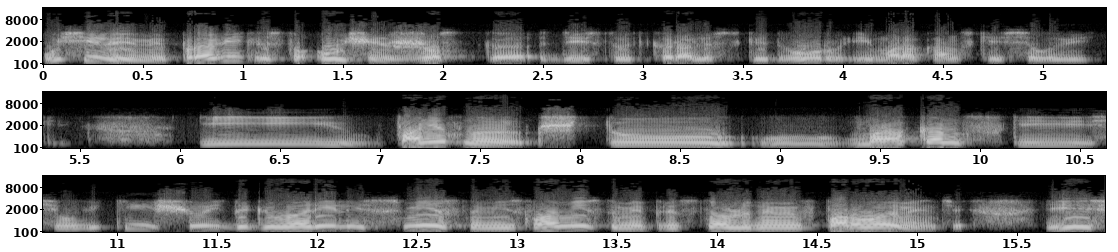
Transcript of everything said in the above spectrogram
Усилиями правительства очень жестко действует Королевский двор и марокканские силовики. И понятно, что марокканские силовики еще и договорились с местными исламистами, представленными в парламенте. Есть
